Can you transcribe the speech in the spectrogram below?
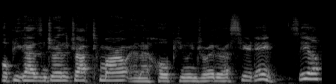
Hope you guys enjoy the draft tomorrow, and I hope you enjoy the rest of your day. See ya.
